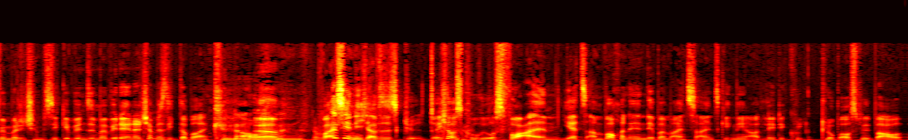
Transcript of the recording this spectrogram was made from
wenn wir die Champions League gewinnen, sind wir wieder in der Champions League dabei. Genau. Ähm, weiß ich nicht. Also es ist durchaus kurios, vor allem jetzt am Wochenende beim 1 zu 1 gegen den Athletic Club aus Bilbao,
